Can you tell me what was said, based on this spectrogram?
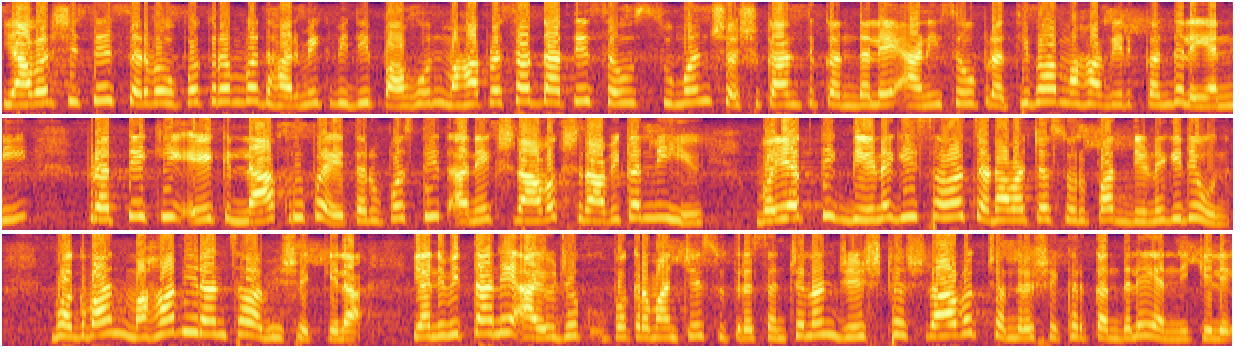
यावर्षीचे सर्व उपक्रम व धार्मिक विधी पाहून महाप्रसाद दाते सौ सुमन शशिकांत कंदले आणि सौ प्रतिभा महावीर कंदले यांनी प्रत्येकी एक लाख रुपये तर उपस्थित अनेक श्रावक श्राविकांनीही वैयक्तिक देणगीसह चढावाच्या स्वरूपात देणगी देऊन भगवान महावीरांचा अभिषेक केला. या निमित्ताने आयोजक उपक्रमांचे सूत्रसंचलन ज्येष्ठ श्रावक चंद्रशेखर कंदले यांनी केले.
